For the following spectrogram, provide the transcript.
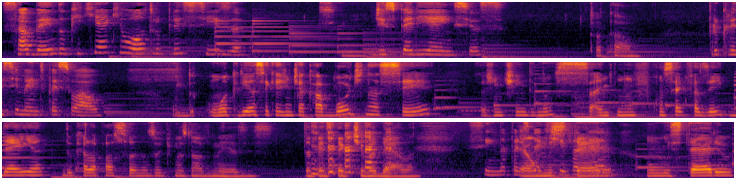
sabendo o que, que é que o outro precisa Sim. de experiências. Total. Para o crescimento pessoal. Uma criança que a gente acabou de nascer, a gente ainda não, não consegue fazer ideia do que ela passou nos últimos nove meses, da perspectiva dela. Sim, da perspectiva é um mistério, dela. Um mistério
